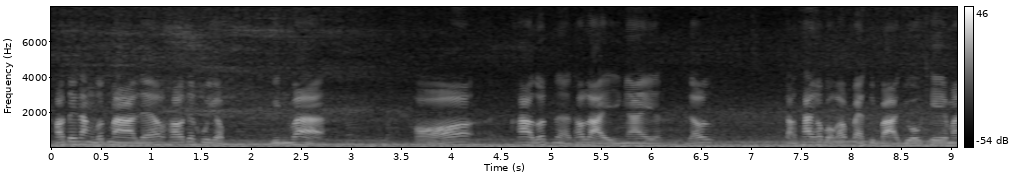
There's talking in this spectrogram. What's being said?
เขาได้นั่งรถมาแล้วเขาได้คุยกับวินว่า ขอค่ารถเนี่ยเท่าไหร่ยังไง แล้ว ต่างชาติเขาบอกว่า 80 บาทอยู่โอเคไหม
